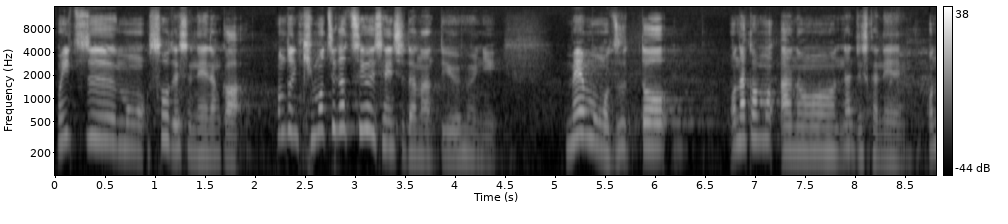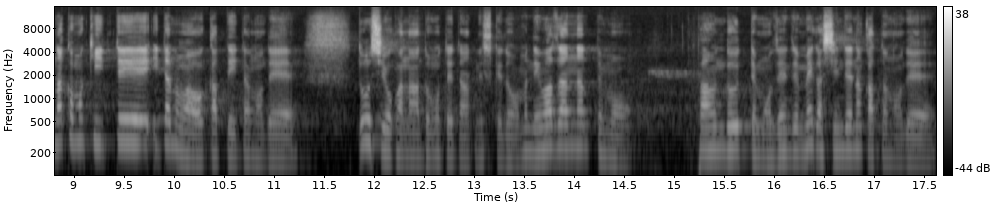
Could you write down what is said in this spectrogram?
もういつもそうですね。なんか本当に気持ちが強い選手だなっていうふうに目もずっとお腹もあのなんですかね。お腹も効いていたのは分かっていたので、どうしようかなと思ってたんですけど、まあ、寝技になっても。パウンド打っても全然目が死んでなかったので、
